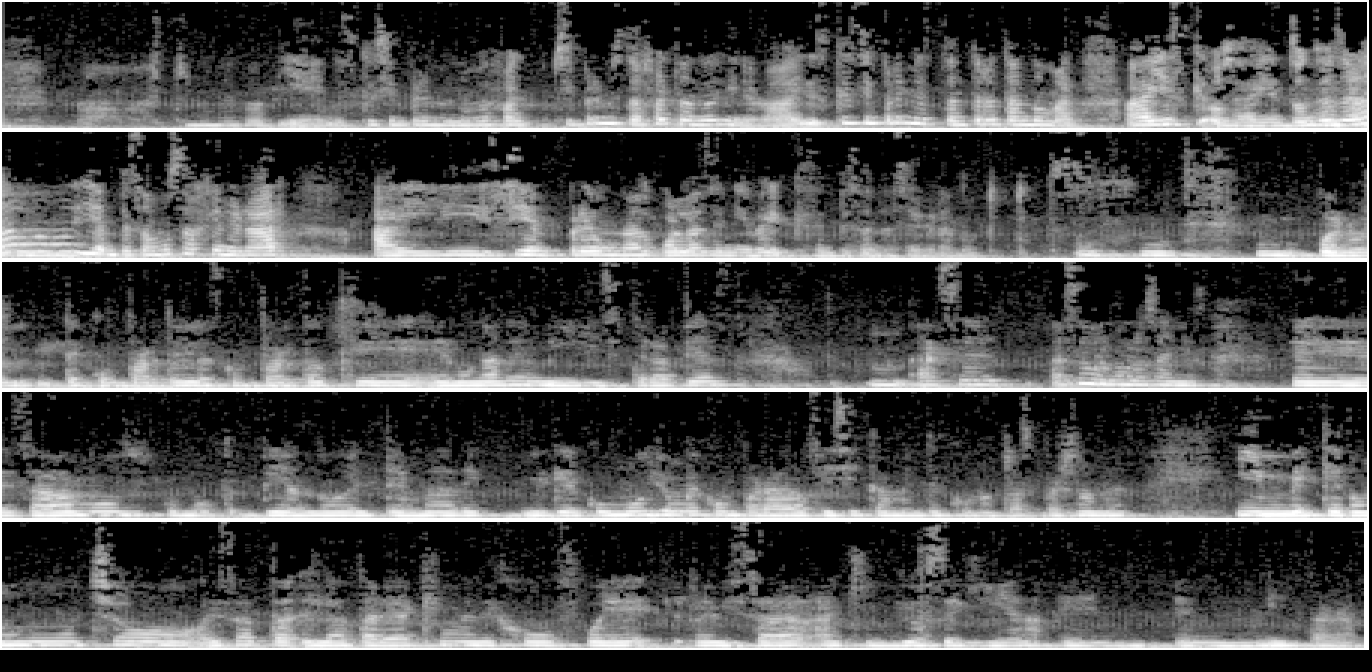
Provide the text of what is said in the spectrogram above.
que no me va bien, es que siempre, me- no me fal- siempre me está faltando dinero, ay, es que siempre me están tratando mal, ay, es que, o sea, y entonces, ah, y empezamos a generar ahí siempre unas bolas de nieve que se empiezan a hacer grandototas. Ujú. Mm, Bueno, te comparto y les comparto que en una de mis terapias mm, hace, hace algunos años eh, estábamos como viendo el tema de, de cómo yo me comparaba físicamente con otras personas y me quedó mucho, esa ta- la tarea que me dejó fue revisar a quien yo seguía en, en Instagram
